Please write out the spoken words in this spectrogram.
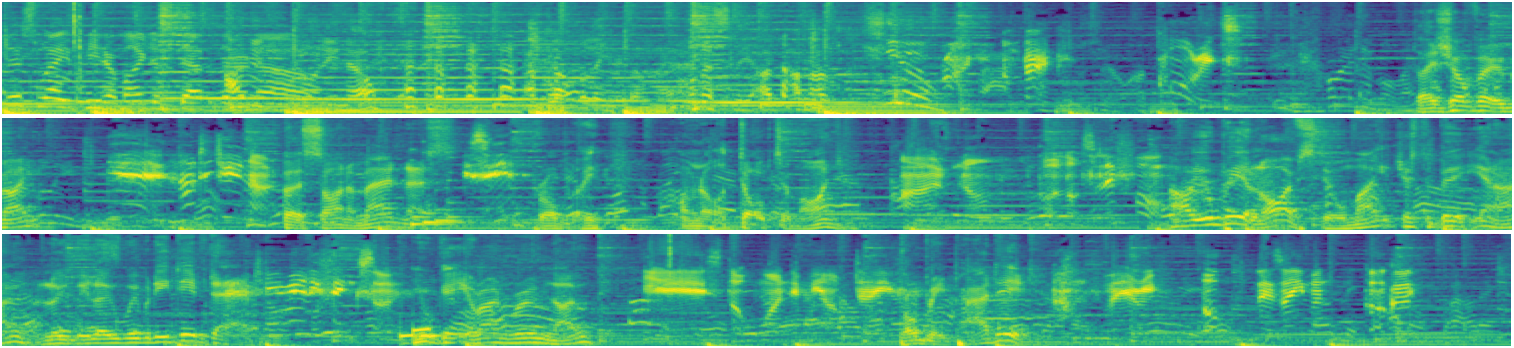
this way, Peter. Mind your step there I now. didn't bloody know. I can't believe it. Honestly, I'm, I'm a huge. Right, I'm back. Cool, it's. Deja vu, mate. Yeah, how did you know? First sign of madness. Is it? Probably. I'm not a doctor, mind. I hope not. I've got a lot to live for. Oh, you'll be alive still, mate. Just a bit, you know, loopy loo wibbity dib Do you dad. really think so? You'll get your own room, though. Yeah, stop winding me up, Dave. Probably padded. Oh, very. Oh, there's Eamon. Gotta go.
